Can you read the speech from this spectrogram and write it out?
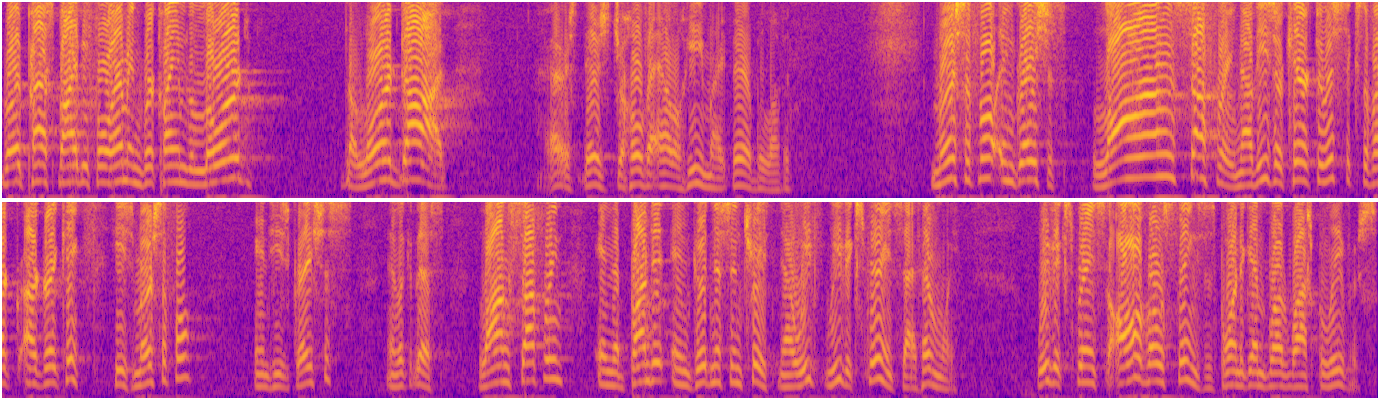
The Lord passed by before him and proclaimed the Lord, the Lord God. There's, there's Jehovah Elohim right there, beloved. Merciful and gracious, long suffering. Now, these are characteristics of our, our great king. He's merciful and he's gracious. And look at this long suffering and abundant in goodness and truth. Now, we've, we've experienced that, haven't we? We've experienced all those things as born again, blood washed believers.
